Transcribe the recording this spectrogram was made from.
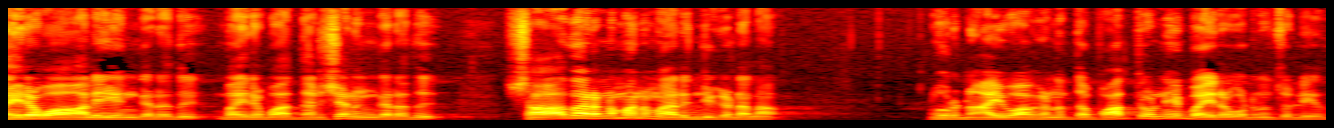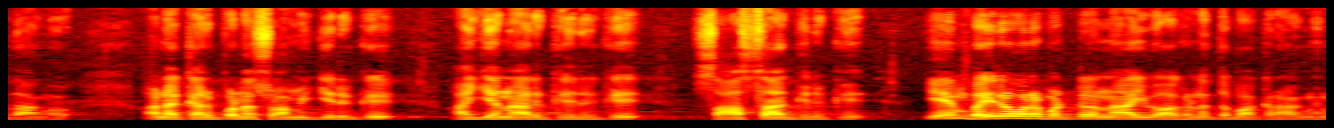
பைரவா ஆலயங்கிறது பைரவா தர்ஷனங்கிறது சாதாரணமாக நம்ம அறிஞ்சுக்கிடலாம். ஒரு நாய் வாகனத்தை பார்த்தோன்னே பைரவர்னு சொல்லியிருந்தாங்க ஆனால் கற்பனை சுவாமிக்கு இருக்குது ஐயனாருக்கு இருக்குது சாஸ்தாக்கு இருக்குது ஏன் பைரவரை மட்டும் நாய் வாகனத்தை பார்க்குறாங்க?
